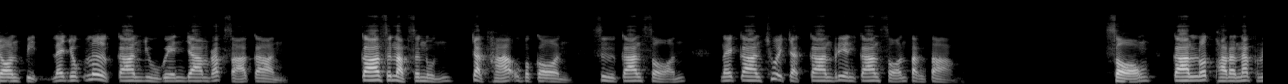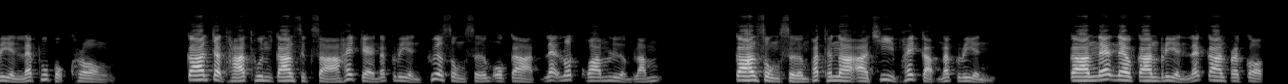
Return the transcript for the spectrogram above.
จรปิด และยกเลิกการอยู่เวรยามรักษาการ การสนับสนุนจัดหาอุปกรณ์ สื่อการสอนในการช่วยจัดการเรียนการสอนต่างๆ 2. การลดภาระนักเรียนและผู้ปกครอง การจัดหาทุนการศึกษาให้แก่นักเรียนเพื่อส่งเสริมโอกาสและลดความเหลื่อมล้ำ การส่งเสริมพัฒนาอาชีพให้กับนักเรียน การแนะแนวการเรียนและการประกอบ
